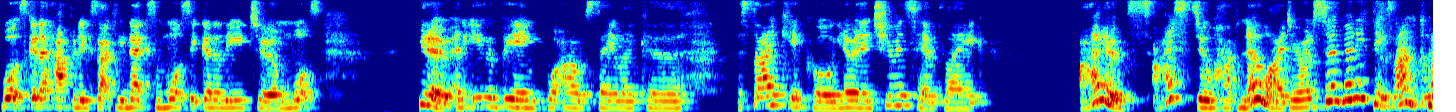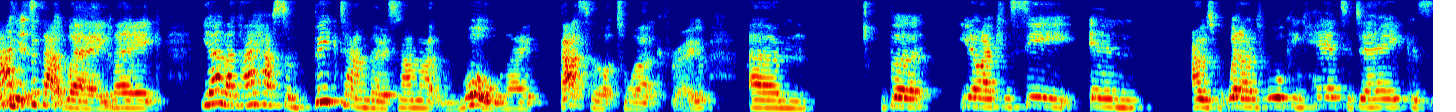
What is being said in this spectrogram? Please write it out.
what's going to happen exactly next and what's it going to lead to and what's, you know, and even being what I would say, like a, a psychic or, you know, an intuitive, like, I don't, I still have no idea on so many things. And I'm glad it's that way. Like, yeah, like I have some big downloads and I'm like, whoa, like that's a lot to work through. Um, but, you know, I can see in, I was, when I was walking here today, because,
